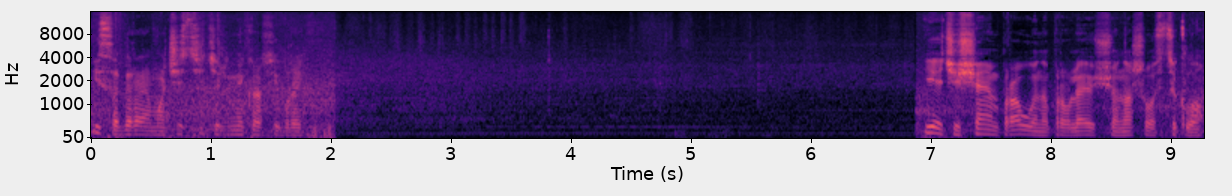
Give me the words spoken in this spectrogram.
И собираем очиститель микрофиброй. И очищаем правую направляющую нашего стекла.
